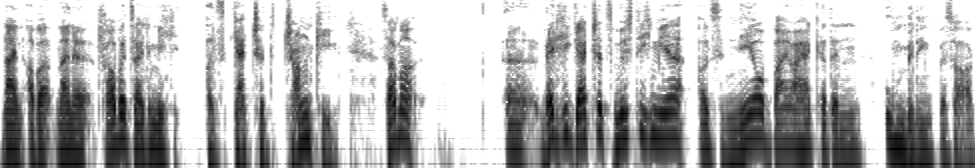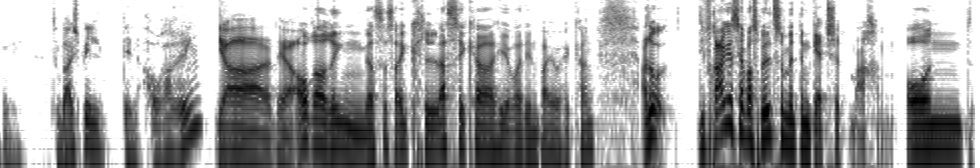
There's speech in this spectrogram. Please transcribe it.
Nein, aber meine Frau bezeichnet mich als Gadget-Junkie. Sag mal, äh, welche Gadgets müsste ich mir als Neo-Biohacker denn unbedingt besorgen. Zum Beispiel den Aura-Ring. Ja, der Aura-Ring, das ist ein Klassiker hier bei den Biohackern. Also die Frage ist ja, was willst du mit einem Gadget machen? Und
